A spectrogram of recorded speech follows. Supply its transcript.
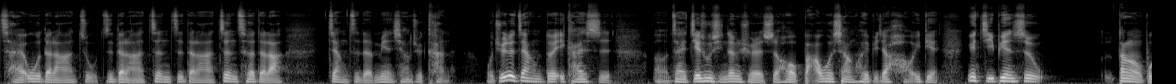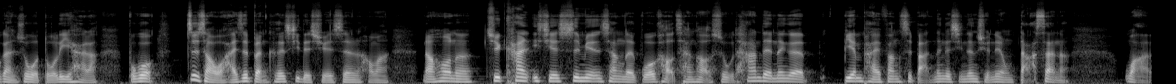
财务的啦、组织的啦、政治的啦、政策的啦，这样子的面向去看。我觉得这样对一开始呃在接触行政学的时候把握上会比较好一点。因为即便是当然我不敢说我多厉害啦，不过至少我还是本科系的学生，好吗？然后呢，去看一些市面上的国考参考书，它的那个编排方式把那个行政学内容打散了。哇，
